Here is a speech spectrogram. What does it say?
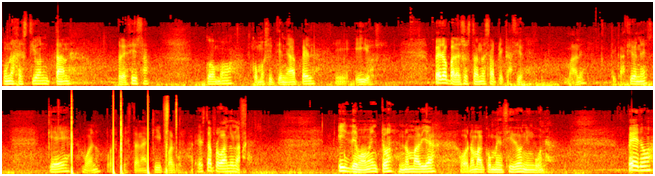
una gestión tan precisa como, como si tiene Apple y iOS. Pero para eso están las aplicaciones, ¿vale? Aplicaciones que, bueno, pues que están aquí. Por, está probando una y de momento no me había o no me ha convencido ninguna. Pero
